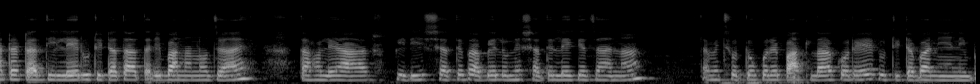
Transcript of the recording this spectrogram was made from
আটাটা দিলে রুটিটা তাড়াতাড়ি বানানো যায়, তাহলে আর পিড়ির সাথে বা বেলুনের সাথে লেগে যায় না। আমি ছোট করে পাতলা করে রুটিটা বানিয়ে নিব।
